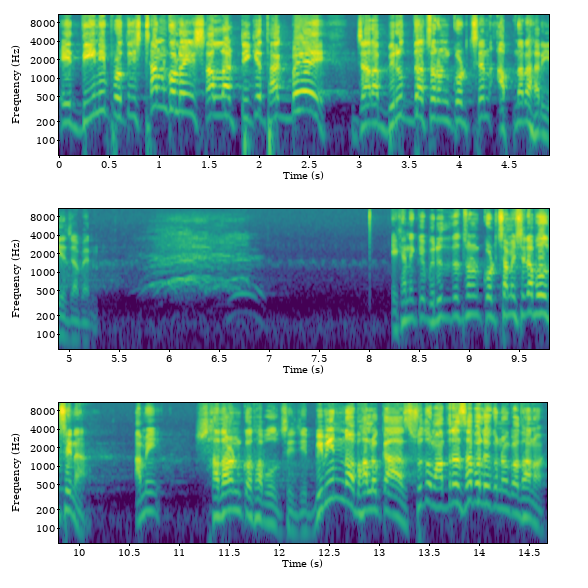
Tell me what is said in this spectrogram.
এই দিনই প্রতিষ্ঠানগুলো ইনশাল্লাহ টিকে থাকবে। যারা বিরুদ্ধাচরণ করছেন, আপনারা হারিয়ে যাবেন। এখানে কেউ বিরুদ্ধাচরণ করছে, আমি সেটা বলছি না। আমি সাধারণ কথা বলছি যে বিভিন্ন ভালো কাজ, শুধু মাদ্রাসা বলে কোনো কথা নয়,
